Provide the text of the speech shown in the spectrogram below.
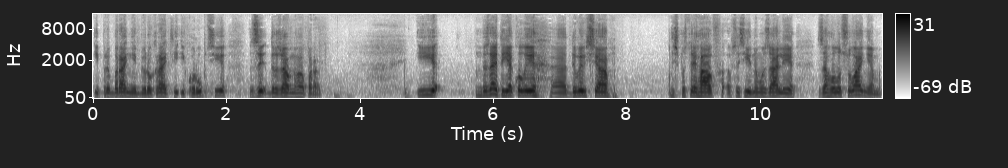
і прибирання бюрократії і корупції з державного апарату. І ви знаєте, я коли е, дивився спостерігав в сесійному залі за голосуванням,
